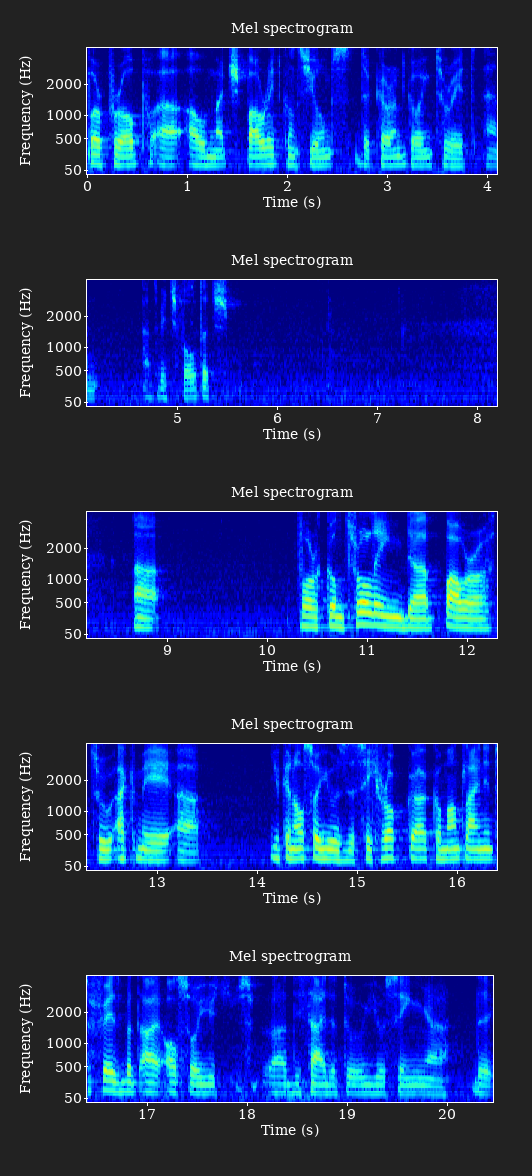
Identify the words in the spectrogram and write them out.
per probe uh, how much power it consumes, the current going through it, and at which voltage. Uh, for controlling the power through ACME, uh, you can also use the sigrok uh, command line interface, but I also use, uh, decided to using uh, the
